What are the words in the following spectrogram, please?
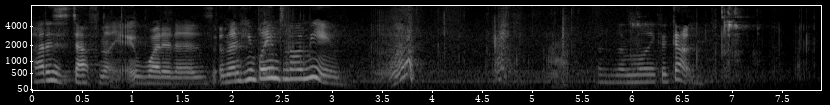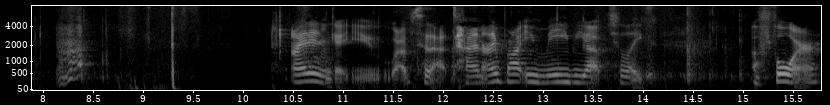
that is definitely what it is. And then he blames it on me. And I'm like, again, I didn't get you up to that 10. I brought you maybe up to like a 4.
